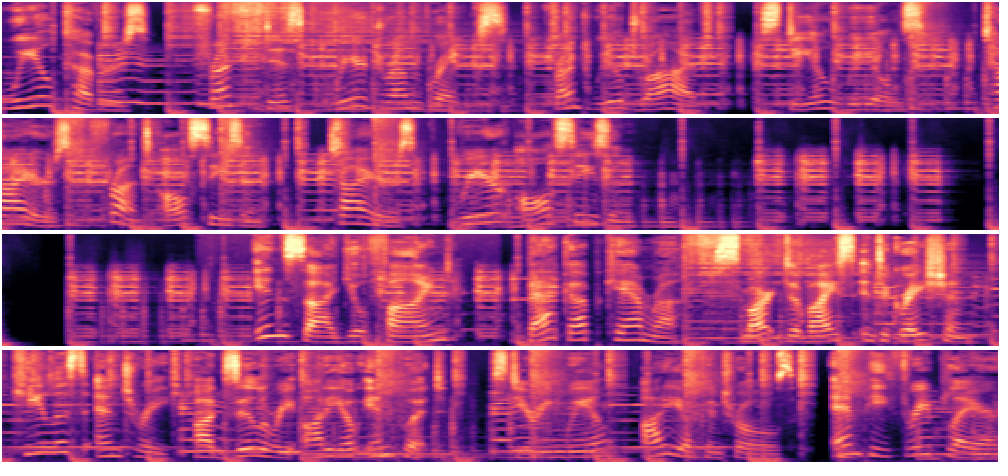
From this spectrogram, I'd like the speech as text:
wheel covers, front disc rear drum brakes, front wheel drive, steel wheels, tires front all season, tires rear all season. Inside you'll find backup camera, smart device integration, keyless entry, auxiliary audio input, steering wheel, audio controls, MP3 player,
